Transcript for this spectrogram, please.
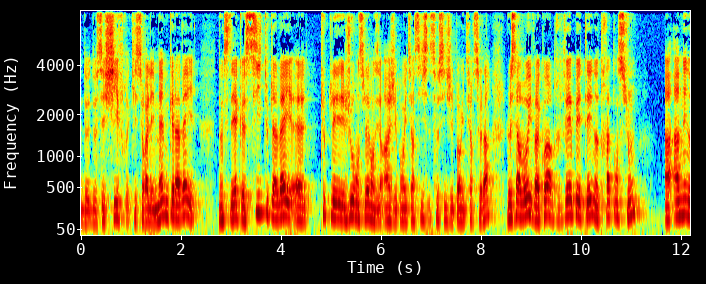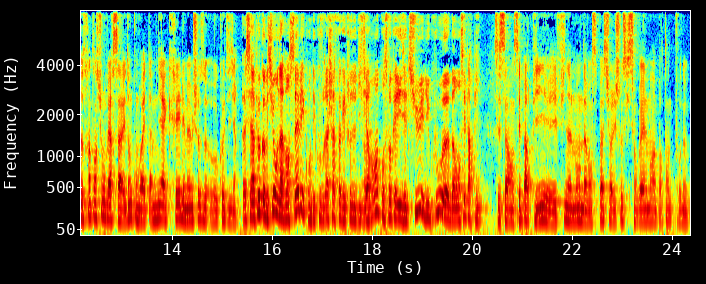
de, de ces chiffres qui seraient les mêmes que la veille. Donc, c'est-à-dire que si toute la veille, euh, tous les jours, on se lève en disant ah j'ai pas envie de faire ci, ceci, j'ai pas envie de faire cela, le cerveau il va quoi? Répéter notre attention à amener notre attention vers ça. Et donc, on va être amené à créer les mêmes choses au, au quotidien. Euh, C'est un peu comme si on avançait mais qu'on découvrait à chaque fois quelque chose de différent, qu'on se focalisait dessus et du coup, euh, bah, on s'éparpille. C'est ça, on s'éparpille et finalement on n'avance pas sur les choses qui sont réellement importantes pour nous.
